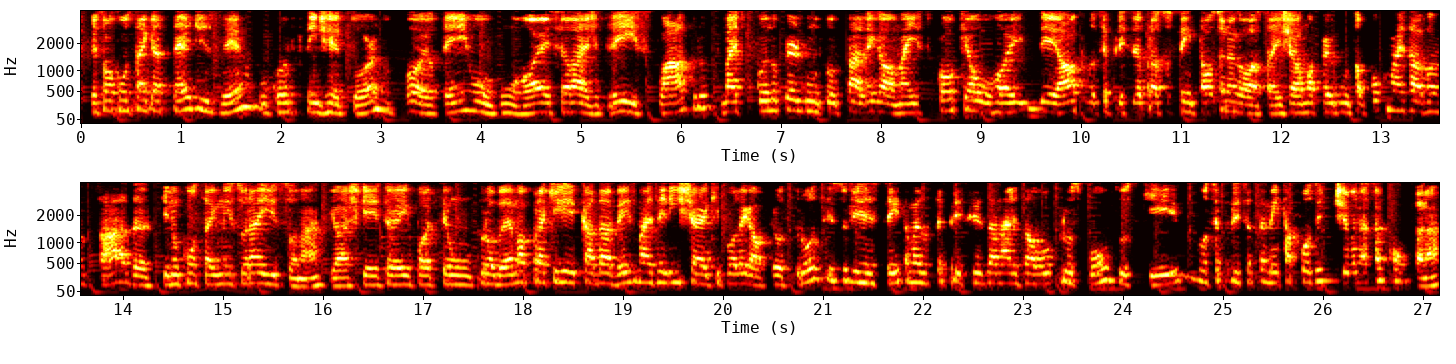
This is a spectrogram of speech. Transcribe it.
o pessoal consegue até dizer o quanto que tem de retorno. Pô, eu tenho um ROI sei lá, de 3, 4, mas quando perguntam, tá, legal, mas qual que é o ROI ideal que você precisa para sustentar o seu negócio? Aí já é uma pergunta um pouco mais avançada que não consegue mensurar isso, né? Eu acho que esse aí pode ser um problema para que cada vez mais ele enxergue, pô, legal, eu trouxe isso de receita, mas você precisa analisar outros pontos que você precisa também estar tá positivo nessa conta, né?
